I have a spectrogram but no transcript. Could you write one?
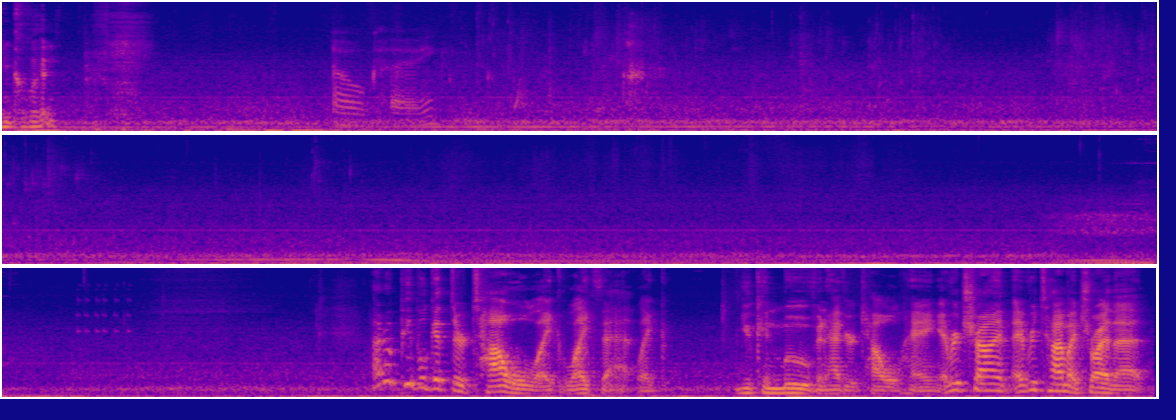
Franklin. Okay. How do people get their towel like like that? Like you can move and have your towel hang. Every time every time I try that,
